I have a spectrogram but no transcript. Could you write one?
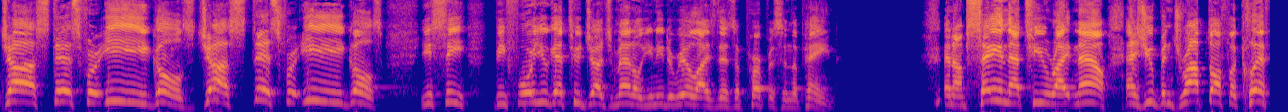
Justice for eagles. Justice for eagles. You see, before you get too judgmental, you need to realize there's a purpose in the pain. And I'm saying that to you right now as you've been dropped off a cliff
